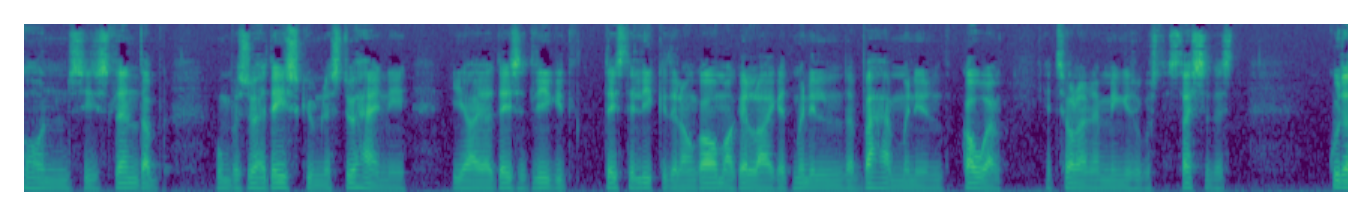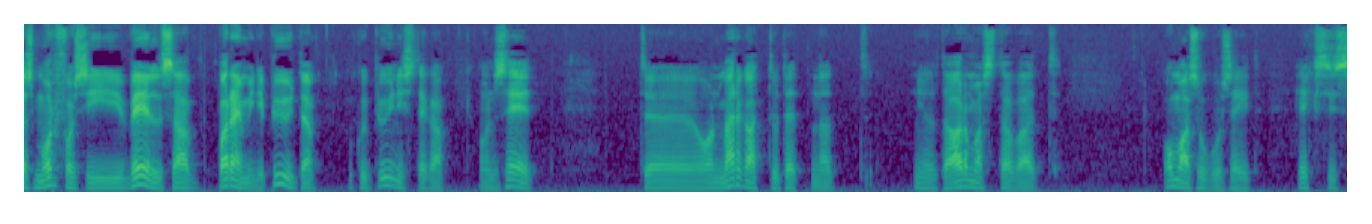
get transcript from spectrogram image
on siis, lendab umbes üheteistkümnest üheni ja, ja teised liigid teistel liikidel on ka oma kellaaeg, et mõni lendab vähem, mõni lendab kauem. et see oleneb mingisugustest asjadest. kuidas morfosi veel saab paremini püüda kui püünistega, on see, et äh, on märgatud, et nad nii-öelda armastavad omasuguseid, ehk siis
